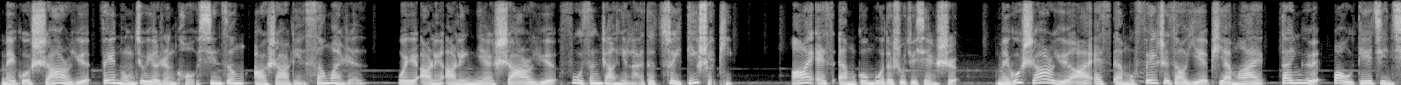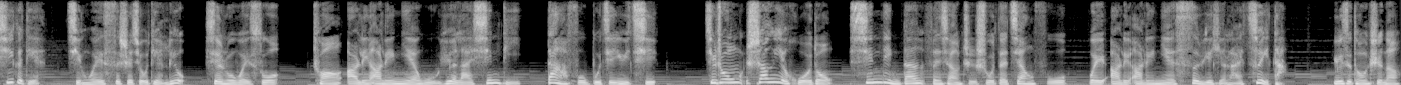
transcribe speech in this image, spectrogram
美国十二月非农就业人口新增二十二点三万人，为二零二零年十二月负增长以来的最低水平。ISM 公布的数据显示，美国十二月 ISM 非制造业 PMI 单月暴跌近七个点，仅为四十九点六，陷入萎缩，创二零二零年五月来新低，大幅不及预期。其中，商业活动新订单分项指数的降幅为二零二零年四月以来最大。与此同时呢，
